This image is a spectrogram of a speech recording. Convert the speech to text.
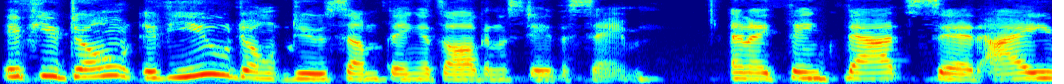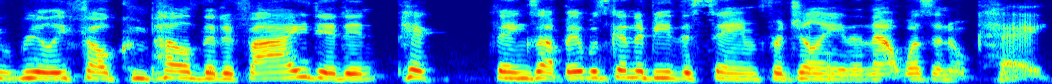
if you don't, if you don't do something, it's all going to stay the same. And I think that's it. I really felt compelled that if I didn't pick things up it was going to be the same for jillian and that wasn't okay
